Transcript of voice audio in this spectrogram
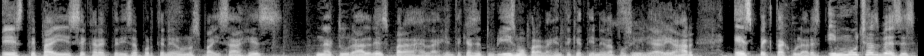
Este país se caracteriza por tener unos paisajes naturales para la gente que hace turismo, para la gente que tiene la posibilidad de viajar, espectaculares. Y muchas veces,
